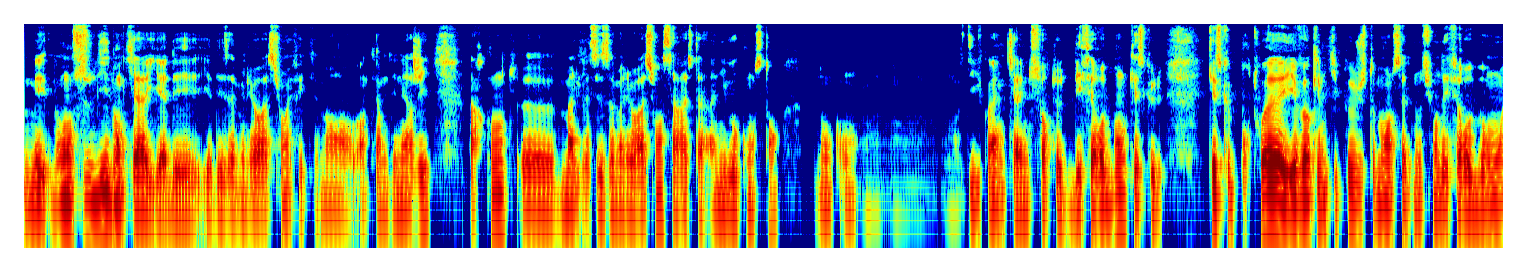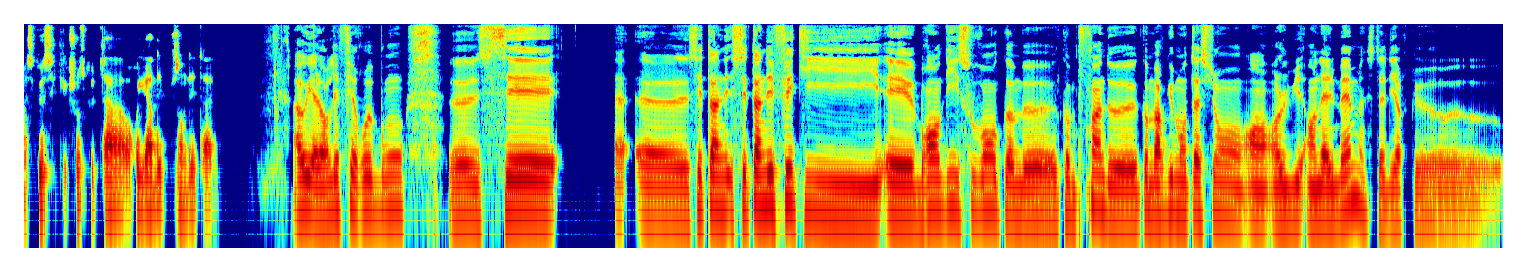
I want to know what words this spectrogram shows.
mais on se dit donc il y a, y, y a des améliorations effectivement en, termes d'énergie. Par contre, malgré ces améliorations, ça reste à un niveau constant. Donc on, dit quand même qu'il y a une sorte d'effet rebond. Qu'est-ce que, qu'est-ce que pour toi évoque un petit peu justement cette notion d'effet rebond? Est-ce que c'est quelque chose que tu as regardé plus en détail? Ah oui, alors l'effet rebond, euh, c'est euh, c'est un, effet qui est brandi souvent comme, euh, comme fin de, comme argumentation en, lui, en elle-même, c'est-à-dire que euh,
